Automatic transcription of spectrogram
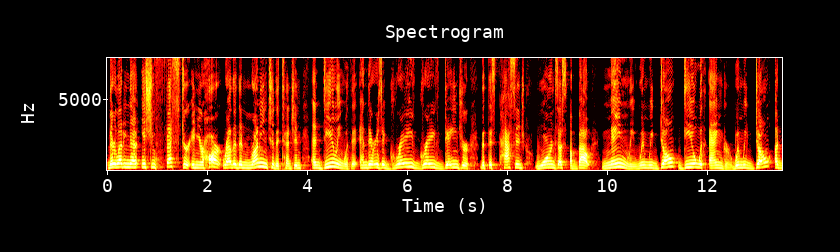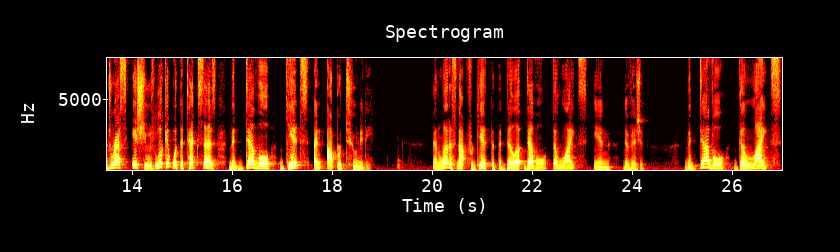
they're letting that issue fester in your heart rather than running to the tension and dealing with it. And there is a grave, grave danger that this passage warns us about. Namely, when we don't deal with anger, when we don't address issues, look at what the text says the devil gets an opportunity. And let us not forget that the de- devil delights in division. The devil delights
